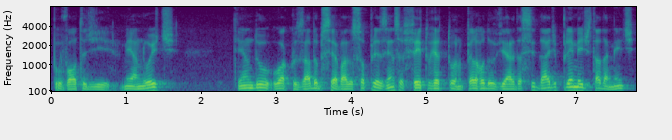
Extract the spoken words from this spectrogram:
por volta de meia-noite, tendo o acusado observado sua presença, feito o retorno pela rodoviária da cidade, premeditadamente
